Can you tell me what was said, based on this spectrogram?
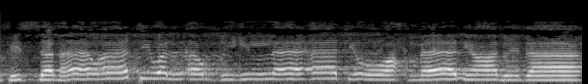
في السماوات والأرض إلا آتي الرحمن عبدا.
